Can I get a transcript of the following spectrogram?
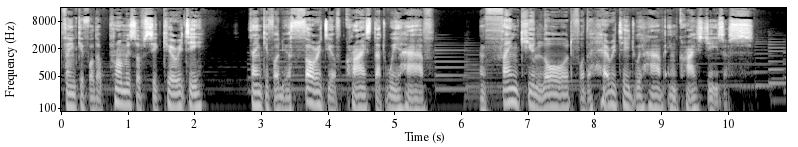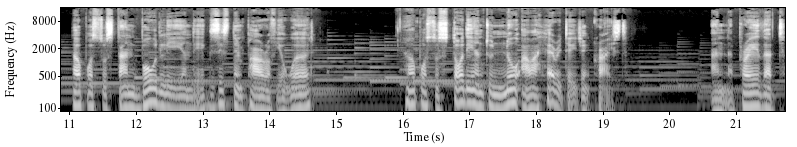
Thank you for the promise of security. Thank you for the authority of Christ that we have. And thank you, Lord, for the heritage we have in Christ Jesus. Help us to stand boldly in the existing power of your word. Help us to study and to know our heritage in Christ. And I pray that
